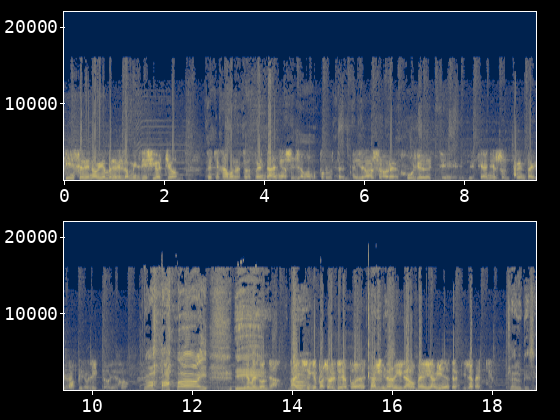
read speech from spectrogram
15 de noviembre del 2018 festejamos nuestros 30 años y ya vamos por los 32. Ahora en julio de este, de este año son 32 pirulitos, viejo. ¡Ay! Y- ¿Qué me contás? No, Ahí sí que pasó el tiempo, ¿eh? Casi una vida o media vida tranquilamente. Claro que sí.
